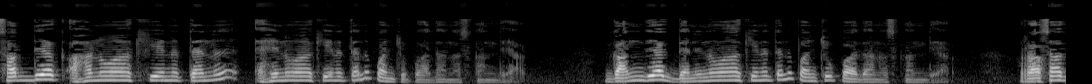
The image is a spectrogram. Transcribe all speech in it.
සද්දයක් අහනවා කියන තැන ඇහෙනවා කියන තැන පංච උපාදානස්කන්ධයක්. ගන්ධයක් දැනෙනවා කියන තැන පංච උපාදානස්කන්ධයක්. රසක්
